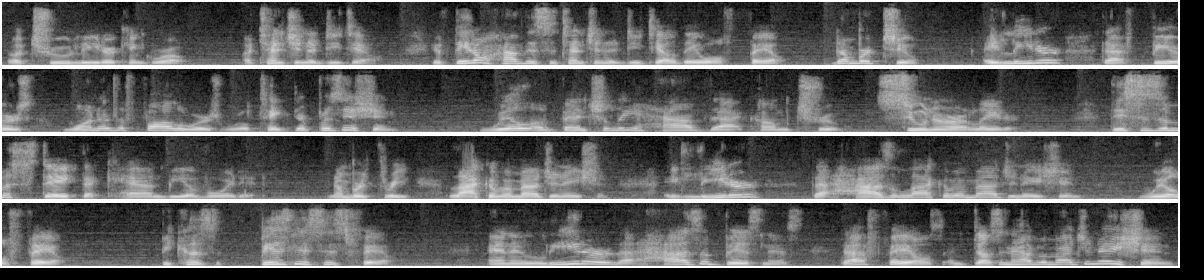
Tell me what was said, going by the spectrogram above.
a, true leader can grow. Attention to detail. If they don't have this attention to detail, they will fail. Number two, a leader that fears one of the followers will take their position will eventually have that come true sooner or later. This is a mistake that can be avoided. Number three, lack of imagination. A leader that has a lack of imagination will fail because businesses fail. And a leader that has a business that fails and doesn't have imagination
